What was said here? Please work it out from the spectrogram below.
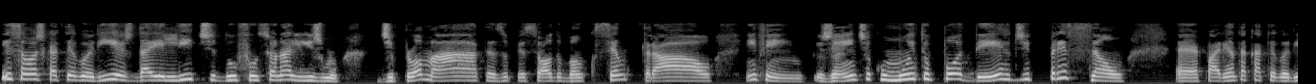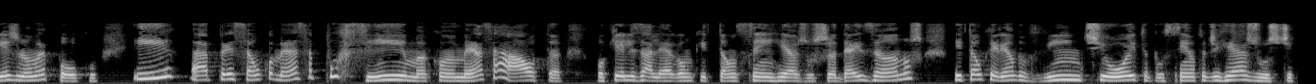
E são as categorias da elite do funcionalismo. Diplomatas, o pessoal do Banco Central, enfim, gente com muito poder de pressão. É, 40 categorias não é pouco. E a pressão começa por cima, começa alta, porque eles alegam que estão sem reajuste há 10 anos e estão querendo 28% de reajuste.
